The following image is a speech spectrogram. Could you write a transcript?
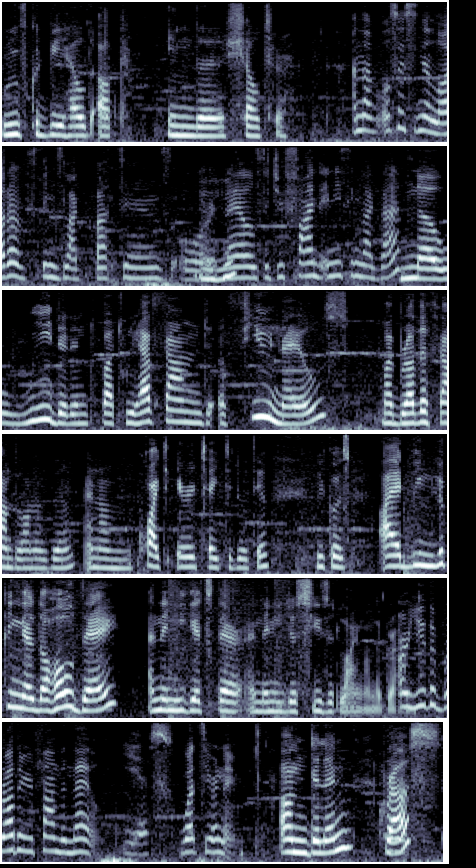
roof could be held up in the shelter. And I've also seen a lot of things like buttons or mm-hmm. nails. Did you find anything like that? No, we didn't, but we have found a few nails. My brother found one of them, and I'm quite irritated with him because I had been looking there the whole day, and then he gets there, and then he just sees it lying on the ground. Are you the brother who found the nail? Yes. What's your name? Um, Dylan Kraus.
